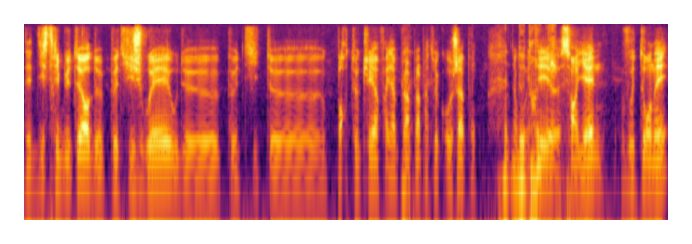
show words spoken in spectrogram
des distributeurs de petits jouets ou de petites euh, porte-clés. Enfin, il y a plein, plein, plein de trucs au Japon. Donc, De vous trucs. mettez euh, 100 yens, vous tournez.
